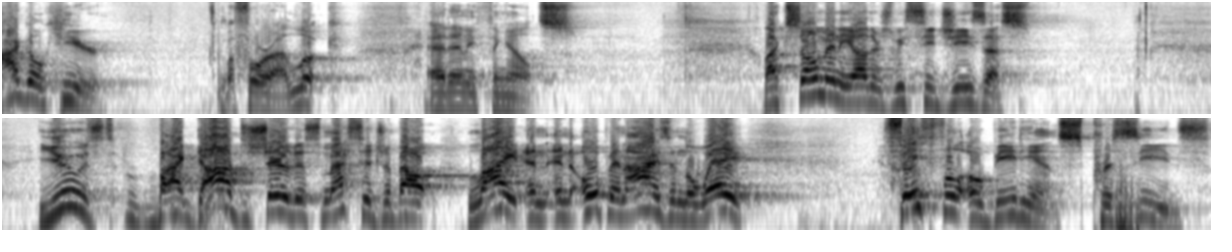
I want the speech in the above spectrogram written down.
I go here before I look at anything else. Like so many others, we see Jesus used by God to share this message about light and, and open eyes and the way. Faithful obedience precedes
